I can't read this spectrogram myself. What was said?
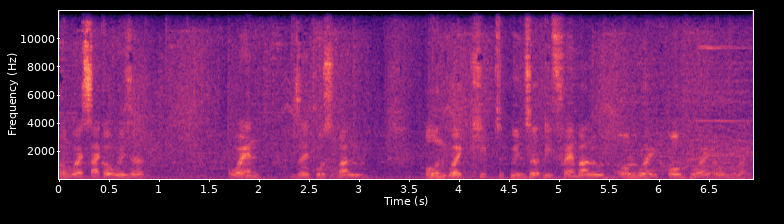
old way cycle wizard when they push balloon. Always keep the wizard defend balloon. Always, always, always.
